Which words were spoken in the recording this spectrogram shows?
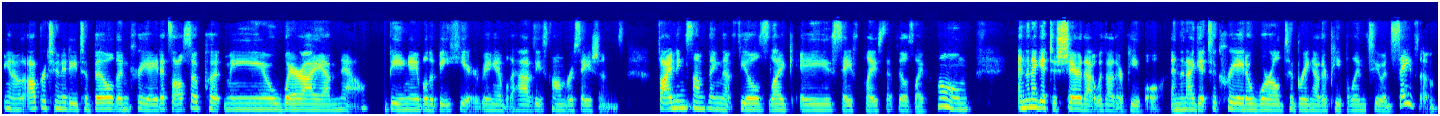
you know, the opportunity to build and create, it's also put me where I am now. being able to be here, being able to have these conversations, finding something that feels like a safe place, that feels like home. And then I get to share that with other people. And then I get to create a world to bring other people into and save them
